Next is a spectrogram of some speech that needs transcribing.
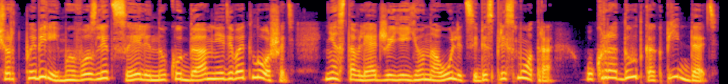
Черт побери, мы возле цели, но куда мне девать лошадь? Не оставлять же ее на улице без присмотра. Украдут, как пить дать.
